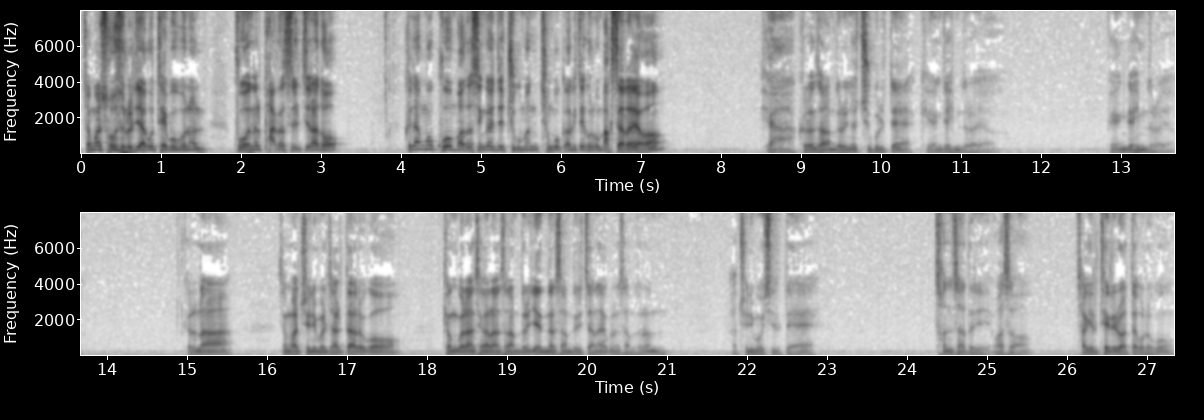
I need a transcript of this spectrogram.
정말 소수를 제하고 대부분은 구원을 받았을지라도 그냥 뭐 구원받았으니까 이제 죽으면 천국 가겠지 그러고 막 살아요. 야, 그런 사람들은요, 죽을 때 굉장히 힘들어요. 굉장히 힘들어요. 그러나 정말 주님을 잘 따르고 경건한 생활하는 사람들은 옛날 사람들 있잖아요. 그런 사람들은 주님 오실 때 천사들이 와서 자기를 데리러 왔다 그러고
